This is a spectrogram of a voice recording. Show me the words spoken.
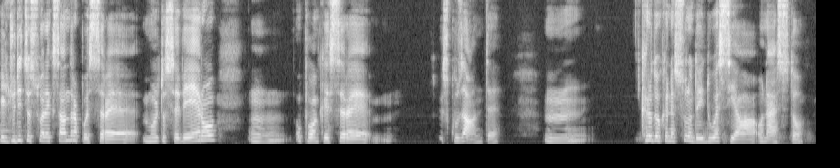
Il giudizio su Alexandra può essere molto severo mh, mm, o può anche essere mm, scusante Mm, credo che nessuno dei due sia onesto.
